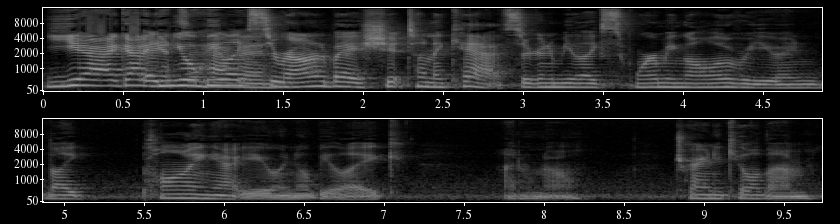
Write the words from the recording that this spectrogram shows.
Yeah, I gotta get And you'll be like surrounded by a shit ton of cats. They're gonna be like swarming all over you and like pawing at you, and you'll be like, I don't know, trying to kill them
